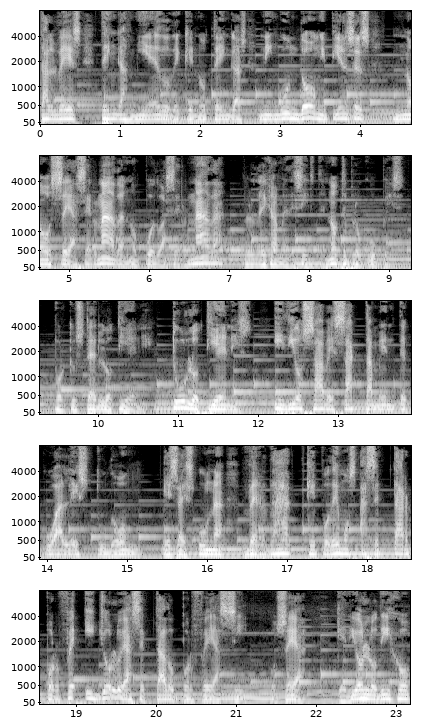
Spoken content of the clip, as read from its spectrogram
tal vez tengas miedo de que no tengas ningún don y pienses, no sé hacer nada, no puedo hacer nada. Pero déjame decirte, no te preocupes, porque usted lo tiene. Tú lo tienes y Dios sabe exactamente cuál es tu don. Esa es una verdad que podemos aceptar por fe y yo lo he aceptado por fe así. O sea, que Dios lo dijo,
